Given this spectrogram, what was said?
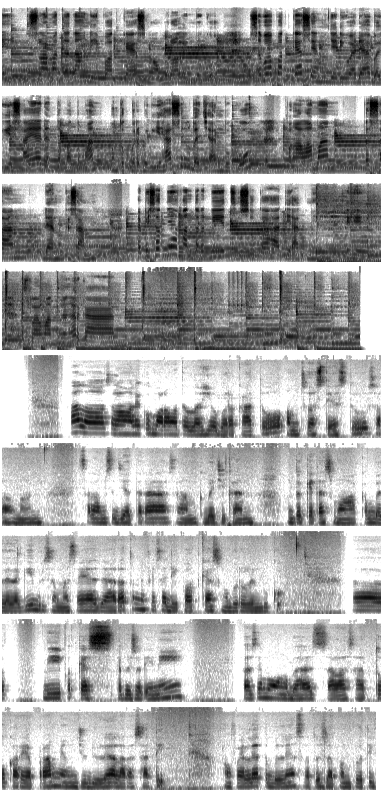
Hai, selamat datang di podcast Ngobrolin Buku. Sebuah podcast yang menjadi wadah bagi saya dan teman-teman Untuk berbagi hasil bacaan buku, pengalaman, pesan, dan kesan. Episodenya akan terbit sesuka hati admin. Hehe, Selamat mendengarkan. Halo, Assalamualaikum warahmatullahi wabarakatuh. Om Swastiastu, salam Salam sejahtera, salam kebajikan untuk kita semua. Kembali lagi bersama saya Zahra Nafisa di podcast Ngobrolin Buku. Uh, di podcast episode ini, uh, saya mau ngebahas salah satu karya Pram yang judulnya Larasati. Novelnya tebelnya 183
